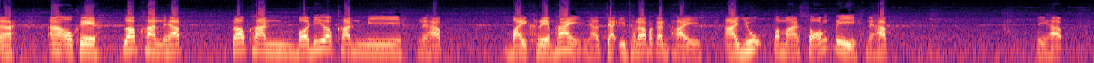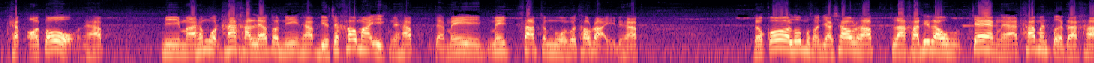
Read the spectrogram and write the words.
นะอะโอเค รอบคันนะครับ รอบคันบอดี้รอบคันมีนะครับใบเคลมให้นะครับจากอินทรประกันภัยอายุประมาณ 2 ปีนะครับนี่ครับแคปออโต้นะครับมีมาทั้งหมด 5 คันแล้วตอนนี้นะครับเดี๋ยวจะเข้ามาอีกนะครับ แต่ไม่ไม่ทราบจำนวนว่าเท่าไหร่นะครับ แล้วก็รถหมดสัญญาเช่านะครับ ราคาที่เราแจ้งนะถ้ามันเปิดราคา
